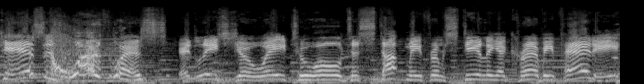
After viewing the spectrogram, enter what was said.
gas is worthless. At least you're way too old to stop me from stealing a Krabby Patty.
